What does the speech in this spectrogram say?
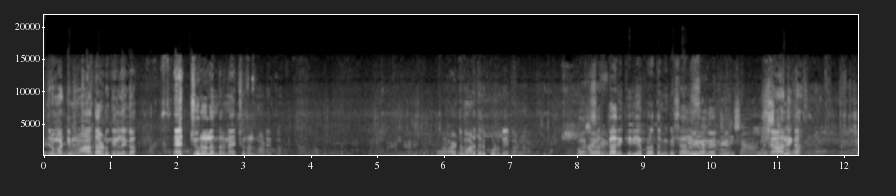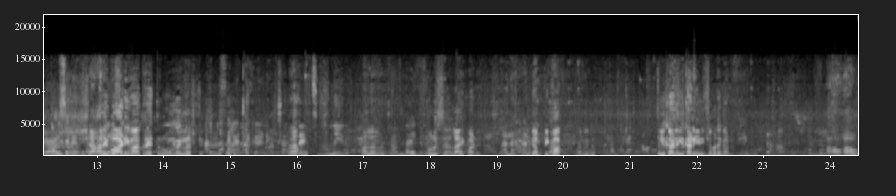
ಇದ್ರ ಮಟ್ಟಿಗೆ ಮಾತಾಡೋಕಿಲ್ಲ ಈಗ. ನ್ಯಾಚುರಲ್ ಅಂದ್ರೆ ನ್ಯಾಚುರಲ್ ಮಾಡಿರ್ಕ ಆರ್ಟ್ ಮಾಡಿದ್ರೆ ಕೊಡ್ಬೇಕಣ್ಣ. ಅಣ್ಣ ಸರ್ಕಾರಿ ಕಿರಿಯ ಪ್ರಾಥಮಿಕ ಶಾಲೆ. ಶಾಲೆಗ. ಶಾಲೆ ಗಾಡಿ ಮಾತ್ರ ಇತ್ತು ರೂಮ್ ಇಲ್ಲ ಅಷ್ಟೇ. ಅಲ್ಲ ಲೈಕ್ ಮಾಡಿ. ಈಗ ಪಿಕಾಕ್ ನವಿಲು ಇಲ್ಲಿ ಕಾಣ ಇಲ್ಲಿ ಕಾಣ ಇಳಿಸಿ ಬರ ಕಾಣ. ಹಾವು ಹಾವು.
